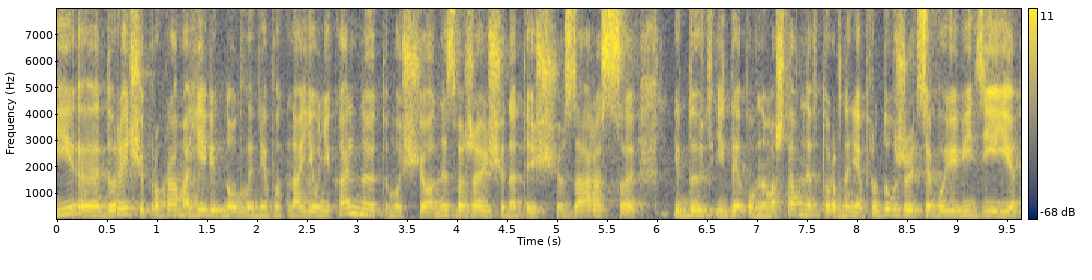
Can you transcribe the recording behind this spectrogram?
І е, до речі, програма є відновлення. Вона є унікальною, тому що незважаючи на те, що зараз е, ідуть іде повномасштабне вторгнення, продовжуються бойові дії.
